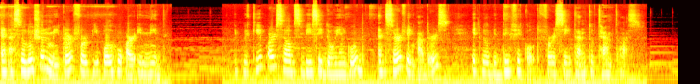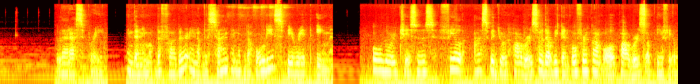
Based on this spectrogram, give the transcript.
and a solution maker for people who are in need. If we keep ourselves busy doing good and serving others, it will be difficult for Satan to tempt us. Let us pray. In the name of the Father, and of the Son, and of the Holy Spirit. Amen. O Lord Jesus, fill us with your power so that we can overcome all powers of evil.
